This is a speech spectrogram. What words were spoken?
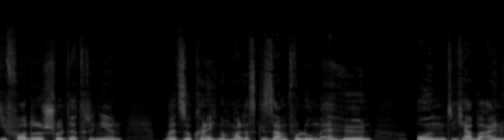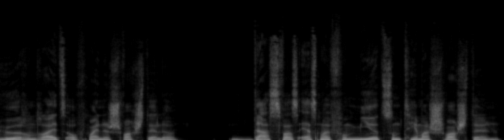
die vordere Schulter trainieren, weil so kann ich nochmal das Gesamtvolumen erhöhen und ich habe einen höheren Reiz auf meine Schwachstelle. Das war's erstmal von mir zum Thema Schwachstellen.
